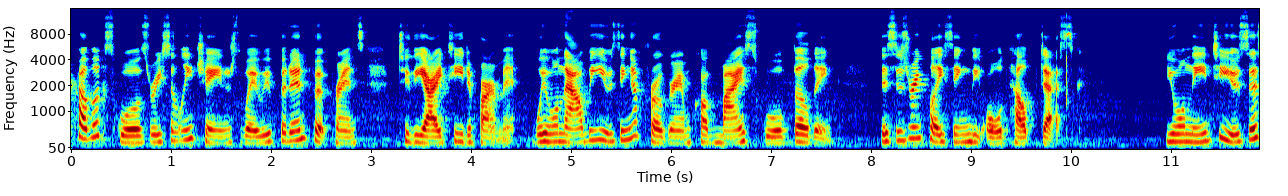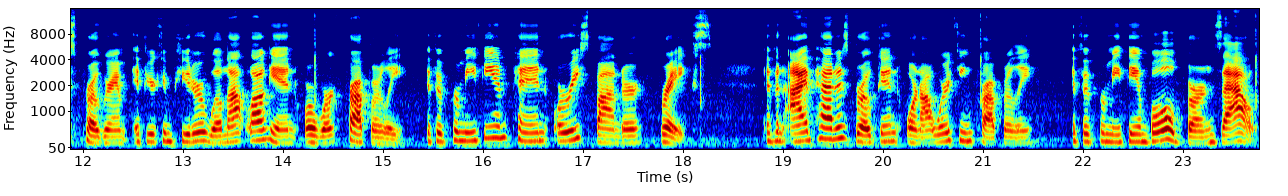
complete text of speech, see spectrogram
Public Schools recently changed the way we put in footprints to the IT department. We will now be using a program called My School Building. This is replacing the old help desk. You will need to use this program if your computer will not log in or work properly, if a Promethean pen or responder breaks, if an iPad is broken or not working properly, if a Promethean bulb burns out,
